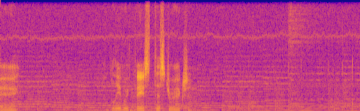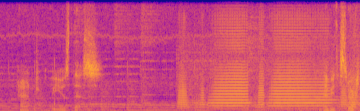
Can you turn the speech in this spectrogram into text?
Okay. I believe we faced this direction. And we use this. Maybe this direction?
